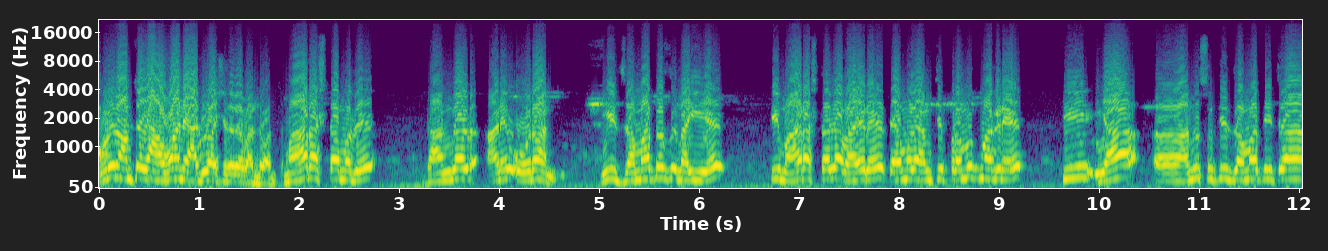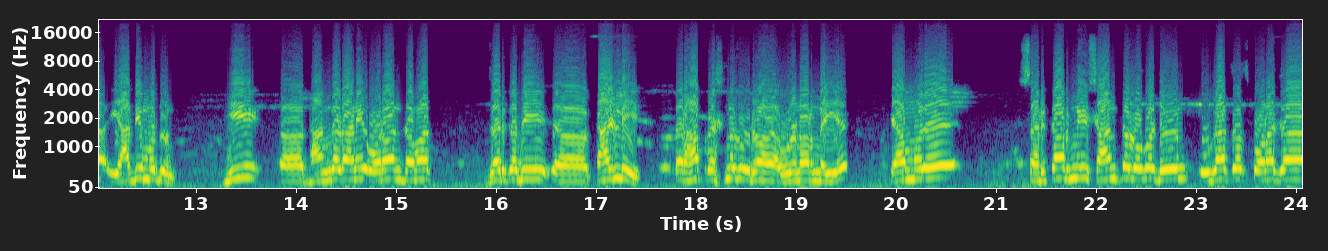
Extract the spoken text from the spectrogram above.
म्हणून आमचं हे आव्हान आहे आदिवासी सगळ्या बांधवांचं. महाराष्ट्रामध्ये धांगड आणि ओरान ही जमातच नाहीये. ती महाराष्ट्राच्या बाहेर आहे. त्यामुळे आमची प्रमुख मागणी आहे की या अनुसूचित जमातीच्या यादीमधून ही अ, धांगड आणि ओरान जमात जर कधी काढली तर हा प्रश्नच उर- उरणार नाहीये. त्यामुळे सरकारने शांत डोकं ठेवून उगाच कोणाच्या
